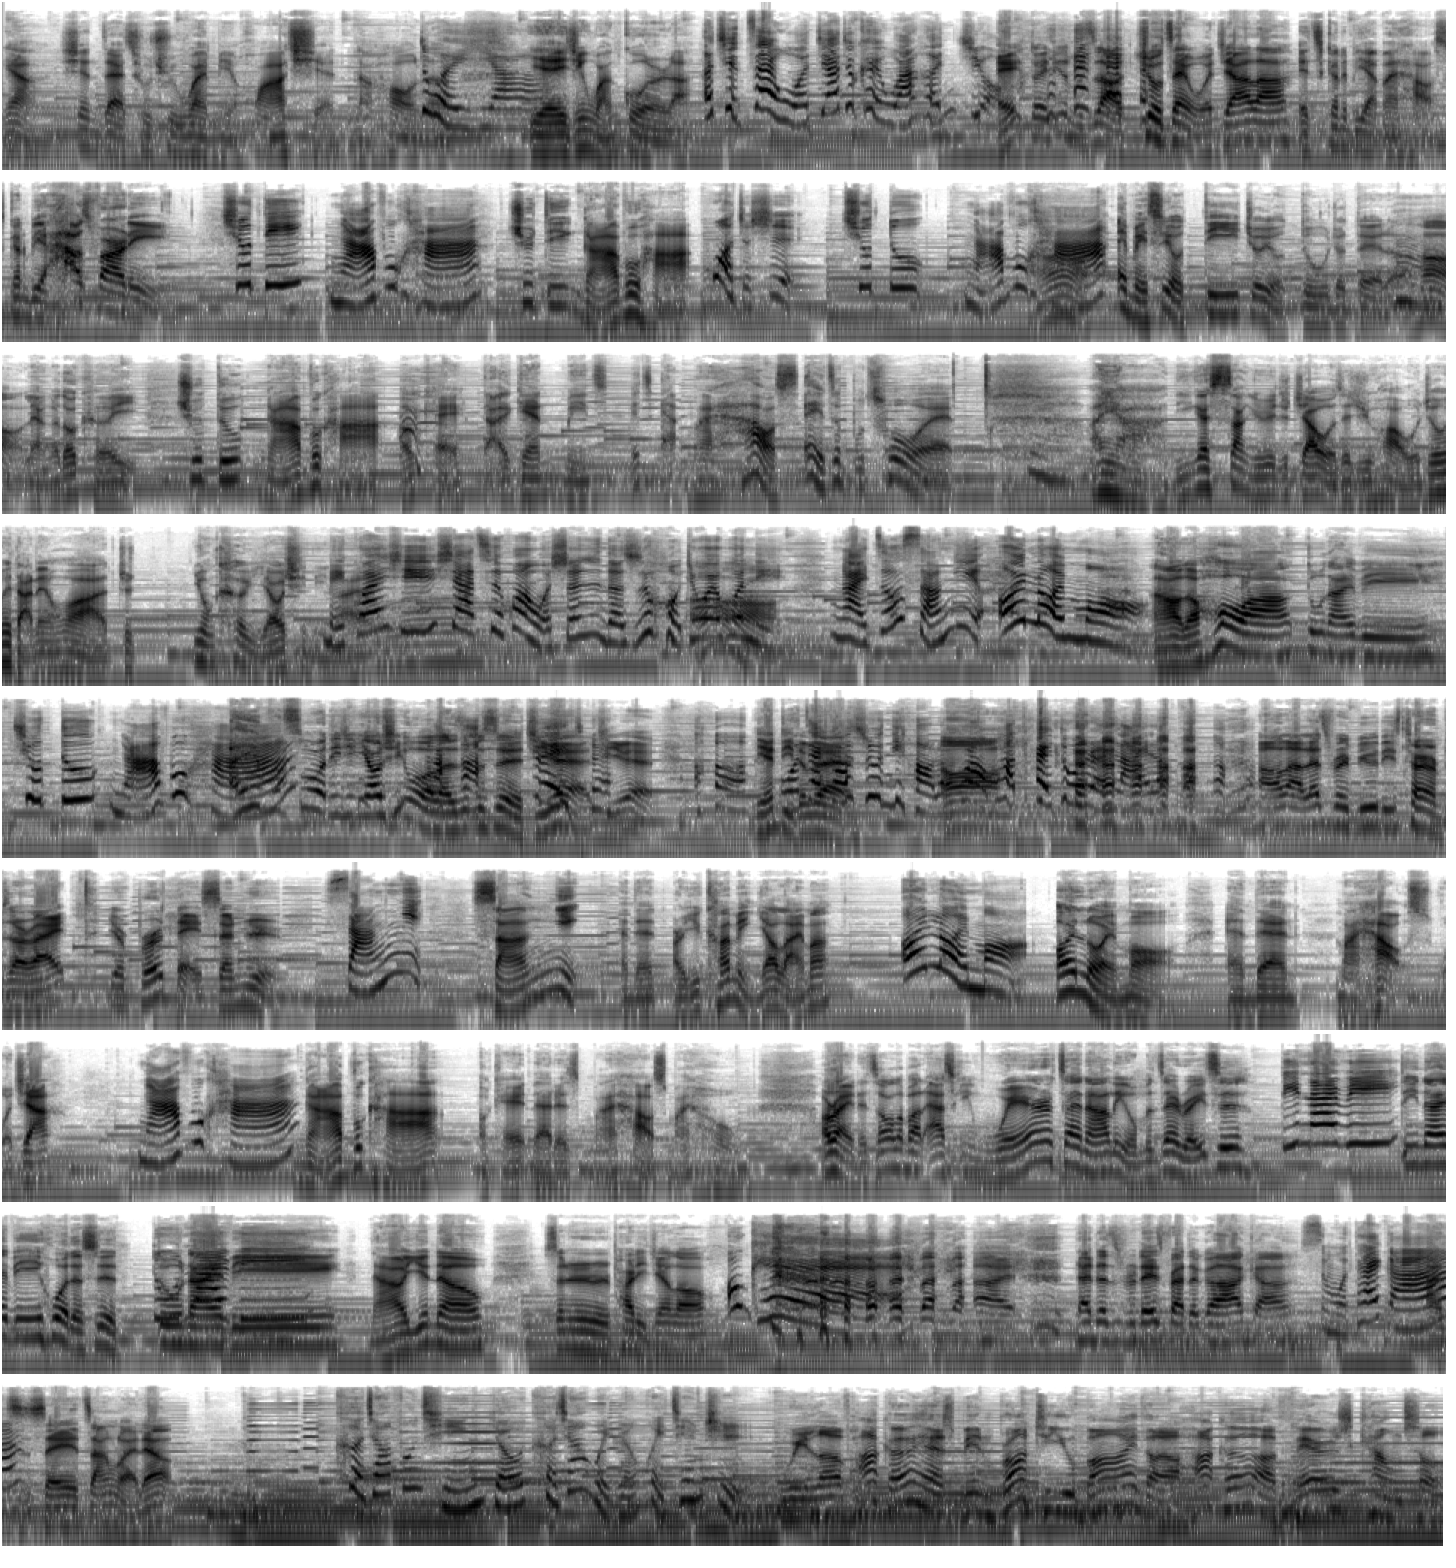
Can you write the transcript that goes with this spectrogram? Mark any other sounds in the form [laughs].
你看，现在出去外面花钱，然后呢，对呀，也已经玩过了啦。而且在我家就可以玩很久。哎，对，你怎么知道？就在我家啦。It's gonna [laughs] be at my house. Gonna be a house party. 秋啲牙不下，去滴牙不哈。或者是秋都 牙不哦下。哎，每次有滴就有嘟就对了嗯哈，两个都可以。出嘟牙不卡，OK，that again means it's at my house。哎，这不错哎。哎呀，你应该上个月就教我这句话，我就会打电话就用客语邀请你来。没关系，下次换我生日的时候，我就会问你哦，挨咗生日愛來麼？好的后啊，嘟奶 V。秋都牙不哎，下不。错，你已经邀请我了，是不是？几月？几月？哦年底我對不對再告诉你好了，哦不然我怕太多人来了。好啦 let's review these terms. All right, your birthday 生日，生日生日，and then are you coming 要來嗎？愛來麼？愛來麼？and then my house 我家。牙不卡。牙不卡。Okay, that is my house, my home. All right, it's all about asking where 在哪里。我们再来一次 D n V。 D I V 或者是 Do Do I I V. Now you know. 生日 party 见喽。 OK。 Bye bye. That does [laughs] it for today's practical Hakka. 什么太俺假？只say 张来了。客家风情由客家委员会监制。 We Love Hakka has been brought to you by the Hakka Affairs Council.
